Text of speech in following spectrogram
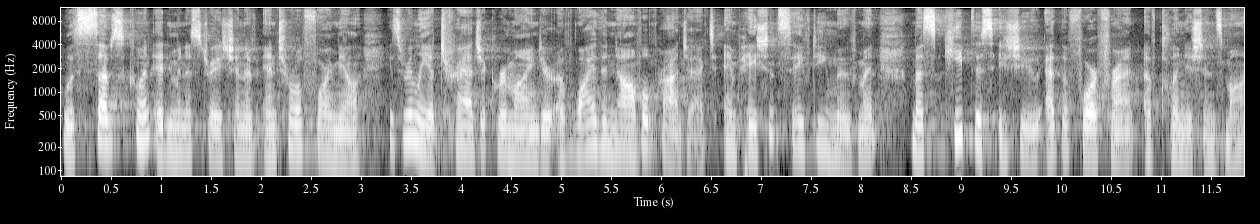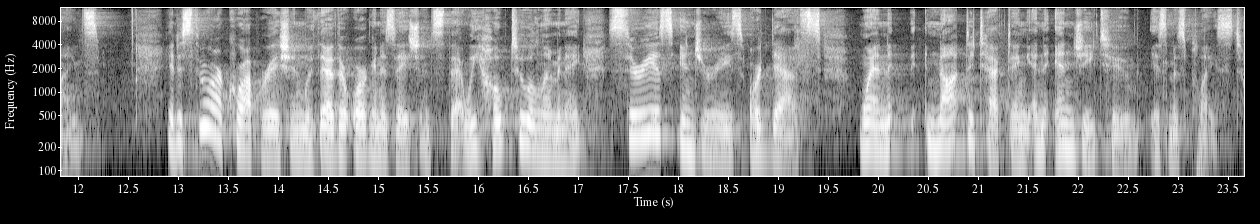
with subsequent administration of enteral formula is really a tragic reminder of why the Novel Project and patient safety movement must keep this issue at the forefront of clinicians' minds. It is through our cooperation with other organizations that we hope to eliminate serious injuries or deaths when not detecting an NG tube is misplaced.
